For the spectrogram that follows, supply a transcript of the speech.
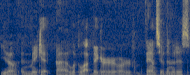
you know, and make it uh, look a lot bigger or fancier than it is.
